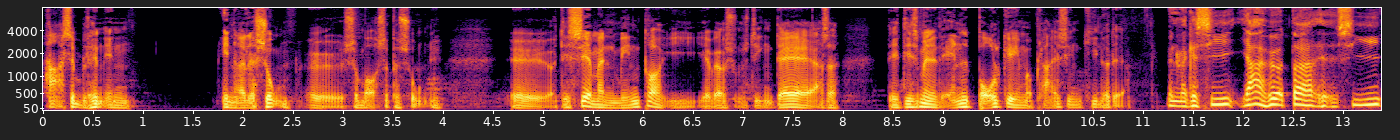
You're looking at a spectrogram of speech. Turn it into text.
har simpelthen en, en relation, øh, som også er personlig. Øh, og det ser man mindre i, i erhvervsjournalistikken. Der er, altså, det, det er simpelthen et andet ballgame at pleje sine kilder der. Men man kan sige, jeg har hørt dig øh, sige,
